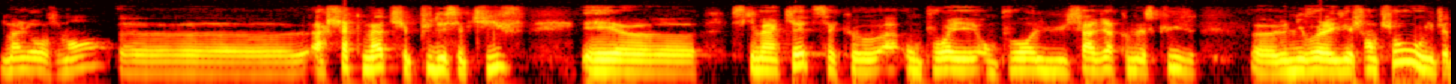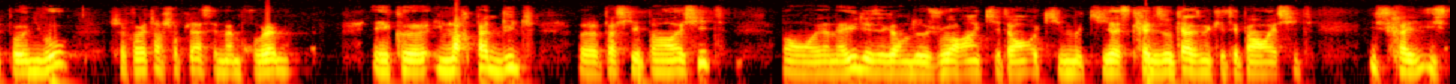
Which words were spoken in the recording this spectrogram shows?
malheureusement, euh, à chaque match, c'est plus déceptif. Et euh, ce qui m'inquiète, c'est qu'on pourrait, on pourrait lui servir comme excuse euh, le niveau de la Ligue des Champions, ou il est peut-être pas au niveau. Chaque fois, en championnat, c'est le même problème. Et qu'il ne marque pas de but euh, parce qu'il n'est pas en réussite. Bon, il y en a eu des exemples de joueurs hein, qui, qui, se créent des occasions mais qui n'étaient pas en réussite. Ne il se,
